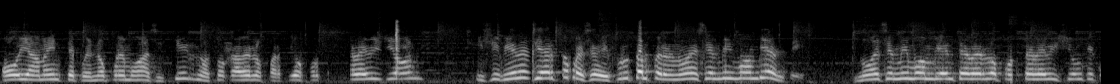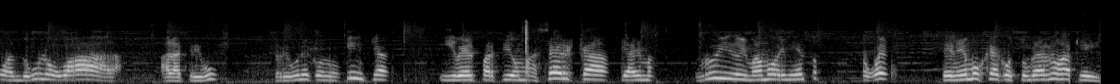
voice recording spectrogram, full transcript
Obviamente pues no podemos asistir, nos toca ver los partidos por televisión y si bien es cierto, pues se disfrutan, pero no es el mismo ambiente. No es el mismo ambiente verlo por televisión que cuando uno va a la, tribuna, se reúne con los hinchas y ve el partido más cerca, y hay más ruido y más movimiento. Pero bueno, tenemos que acostumbrarnos a que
